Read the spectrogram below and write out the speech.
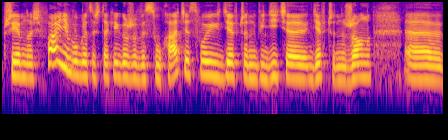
przyjemność. Fajnie w ogóle coś takiego, że wysłuchacie swoich dziewczyn, widzicie dziewczyn, żon, e,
